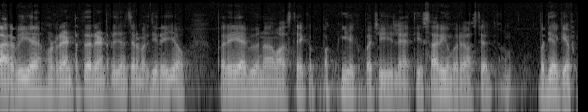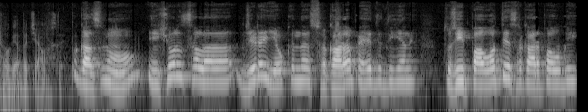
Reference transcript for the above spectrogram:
ਘਰ ਵੀ ਹੈ ਹੁਣ ਰੈਂਟ ਤੇ ਰੈਂਟ ਤੇ ਜਿੰਨਾ ਚਿਰ ਮਰਜ਼ੀ ਰਹੀ ਜਾਓ ਪਰ ਇਹ ਹੈ ਵੀ ਉਹਨਾਂ ਵਾਸਤੇ ਇੱਕ ਪੱਕੀ ਇੱਕ ਚੀਜ਼ ਲੈਤੀ ਸਾਰੀ ਉਮਰ ਵਾਸਤੇ ਵਧੀਆ ਗਿਫਟ ਹੋ ਗਿਆ ਬੱਚਿਆਂ ਵਾਸਤੇ। ਪਰ ਗੱਲ ਸੁਣੋ ਇੰਸ਼ੋਰੈਂਸ ਵਾਲਾ ਜਿਹੜਾ ਹੀ ਆ, ਉਹ ਕਹਿੰਦਾ ਸਰਕਾਰਾਂ ਪੈਸੇ ਦਿੰਦੀਆਂ ਨੇ ਤੁਸੀਂ ਪਾਓ ਅੱਧੇ ਸਰਕਾਰ ਪਾਊਗੀ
